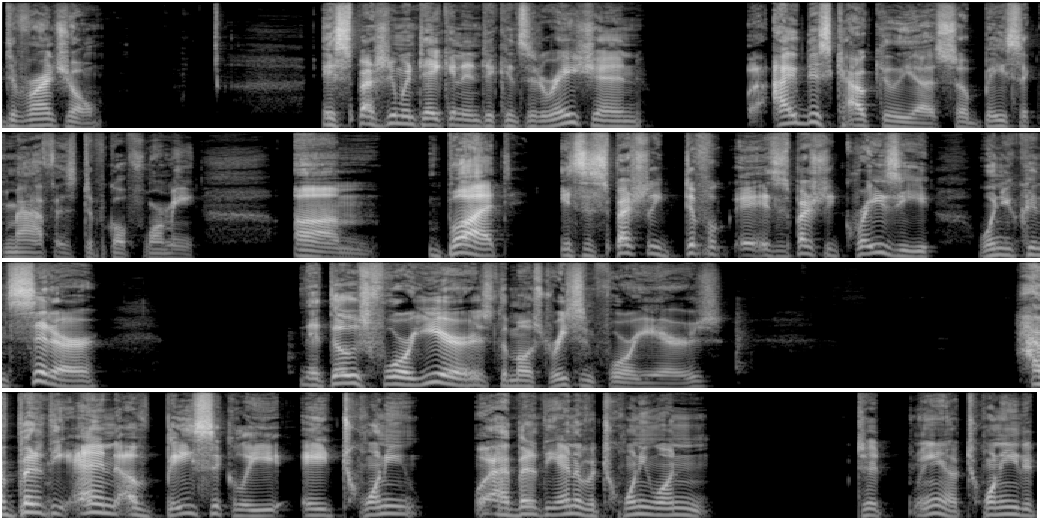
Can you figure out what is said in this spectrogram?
differential, especially when taken into consideration. I have dyscalculia, so basic math is difficult for me. Um, but it's especially difficult. It's especially crazy when you consider that those four years, the most recent four years, have been at the end of basically a 20 well, have been at the end of a 21 to you know 20 to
